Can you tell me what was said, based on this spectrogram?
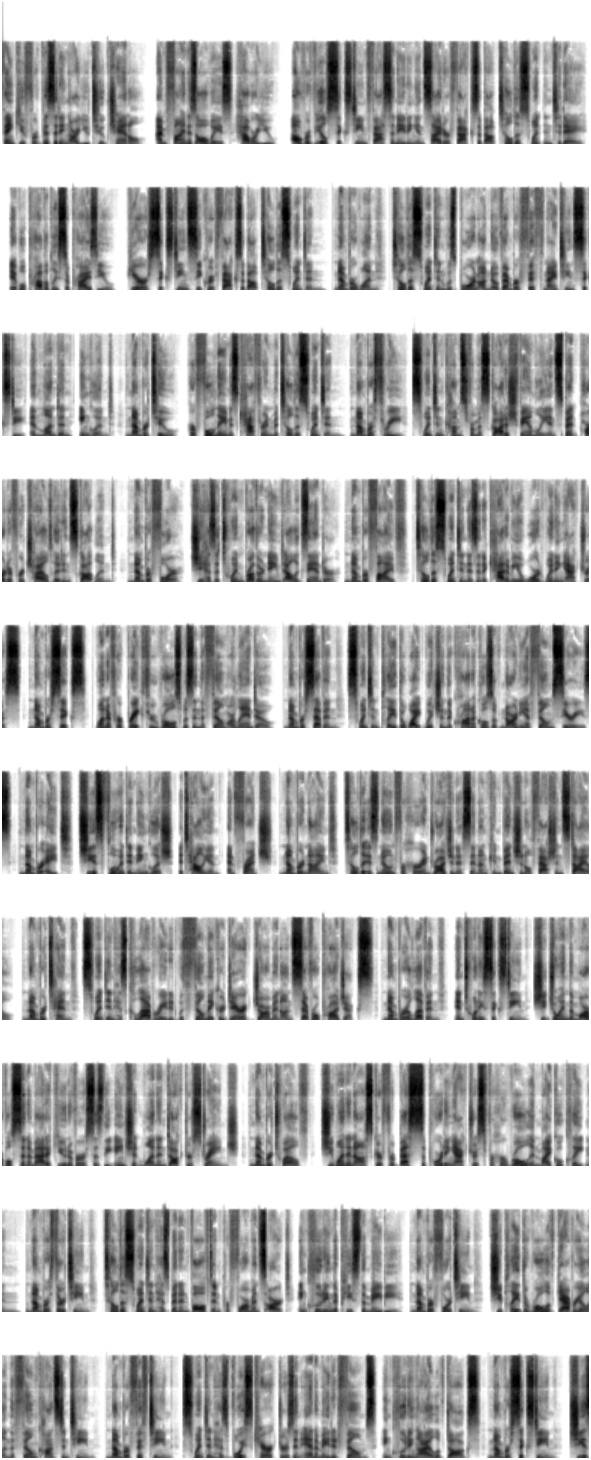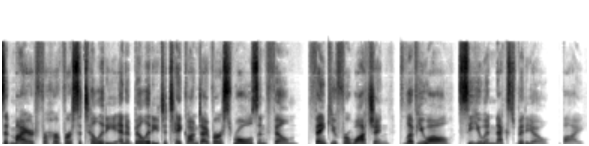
Thank you for visiting our YouTube channel. I'm fine as always, how are you? I'll reveal 16 fascinating insider facts about Tilda Swinton today. It will probably surprise you. Here are 16 secret facts about Tilda Swinton. Number 1. Tilda Swinton was born on November 5, 1960, in London, England. Number 2. Her full name is Katherine Matilda Swinton. Number 3. Swinton comes from a Scottish family and spent part of her childhood in Scotland. Number 4. She has a twin brother named Alexander. Number 5. Tilda Swinton is an Academy Award winning actress. Number 6. One of her breakthrough roles was in the film Orlando. Number 7. Swinton played the White Witch in the Chronicles of Narnia film series. Number 8. She is fluent in English, Italian, and French. Number 9. Tilda is known for her androgynous and unconventional fashion style. Number 10. Swinton has collaborated with filmmaker Derek Jarman on several projects. Number 11. In 2016, she joined the Marvel Cinematic Universe as the Ancient One in Doctor Strange. Number 12. She won an Oscar for Best Supporting Actress for her role in Michael Clayton. Number 13. Tilda Swinton has been involved in performance art, including the piece The Maybe. Number 14. She played the role of Gabrielle in the film Constantine. Number 15. Swinton has voiced characters in animated films, including Isle of Dogs. Number 16. She is admired for her versatility and ability to take on diverse roles in film. Thank you for watching. Love you all. See you in next video. Bye.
